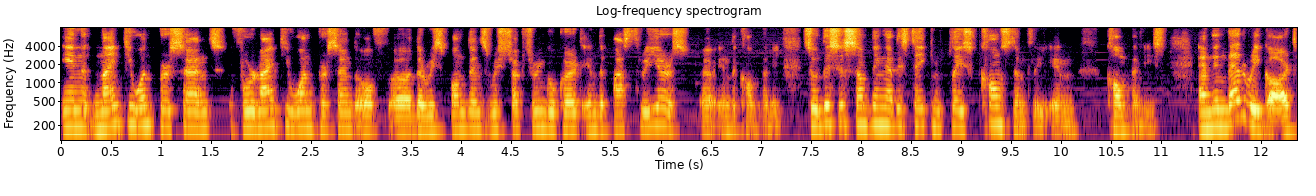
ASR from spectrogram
in 91% for 91% of uh, the respondents restructuring occurred in the past three years uh, in the company. So this is something that is taking place constantly in companies. And in that regard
